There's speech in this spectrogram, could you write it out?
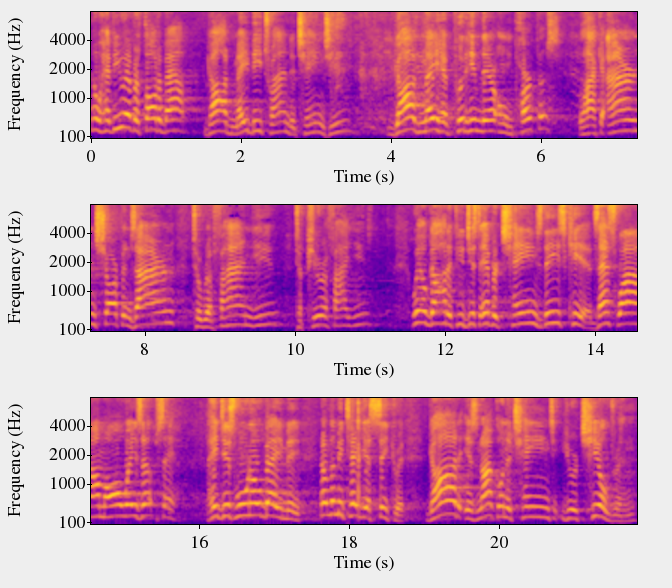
No, have you ever thought about God may be trying to change you? God may have put him there on purpose, like iron sharpens iron, to refine you, to purify you. Well, God, if you just ever change these kids, that's why I'm always upset. They just won't obey me. No, let me tell you a secret. God is not going to change your children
